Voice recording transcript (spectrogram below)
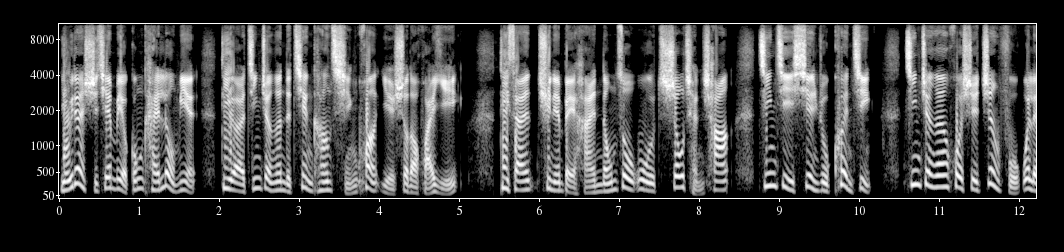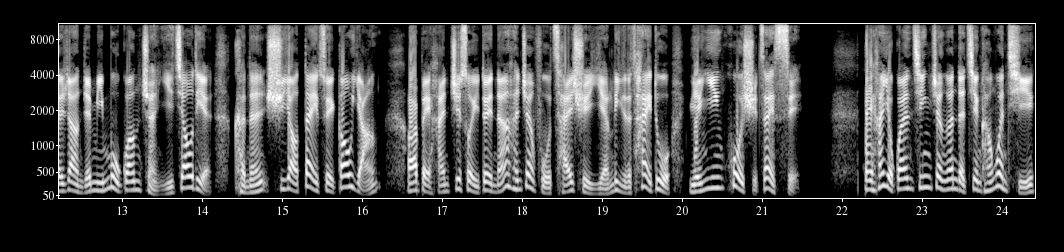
有一段时间没有公开露面。第二，金正恩的健康情况也受到怀疑。第三，去年北韩农作物收成差，经济陷入困境。金正恩或是政府为了让人民目光转移焦点，可能需要戴罪羔羊。而北韩之所以对南韩政府采取严厉的态度，原因或许在此。北韩有关金正恩的健康问题，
